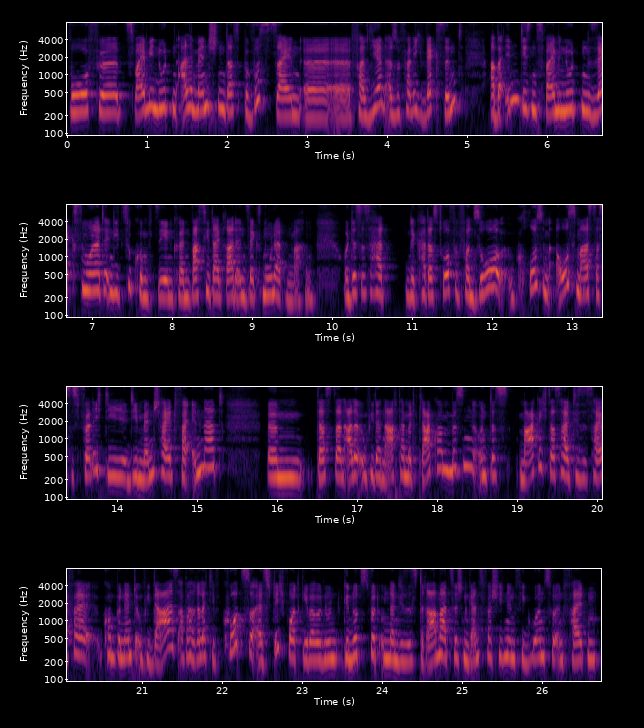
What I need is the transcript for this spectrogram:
wo für zwei Minuten alle Menschen das Bewusstsein äh, äh, verlieren, also völlig weg sind, aber in diesen zwei Minuten sechs Monate in die Zukunft sehen können, was sie da gerade in sechs Monaten machen. Und das ist halt eine Katastrophe von so großem Ausmaß, dass es völlig die, die Menschheit verändert ähm, dass dann alle irgendwie danach damit klarkommen müssen. Und das mag ich, dass halt diese Sci-Fi-Komponente irgendwie da ist, aber relativ kurz so als Stichwortgeber genutzt wird, um dann dieses Drama zwischen ganz verschiedenen Figuren zu entfalten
